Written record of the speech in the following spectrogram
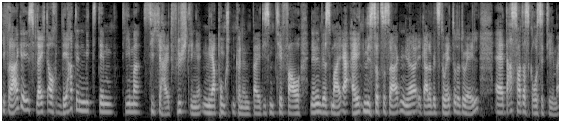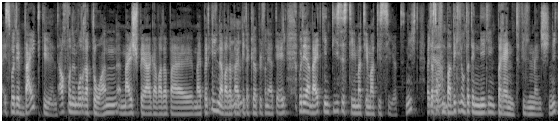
Die Frage ist vielleicht auch, wer hat denn mit dem Thema Sicherheit, Flüchtlinge mehr punkten können bei diesem TV, nennen wir es mal Ereignis sozusagen, ja, egal ob jetzt Duett oder Duell. Äh, das war das große Thema. Es wurde weitgehend, auch von den Moderatoren, äh, Maischberger war dabei, Maybrit Illner war dabei, mhm. Peter Klöppel von RTL, wurde ja weitgehend dieses Thema thematisiert, nicht? Weil das ja. offenbar wirklich unter den Nägeln brennt, vielen Menschen, nicht?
